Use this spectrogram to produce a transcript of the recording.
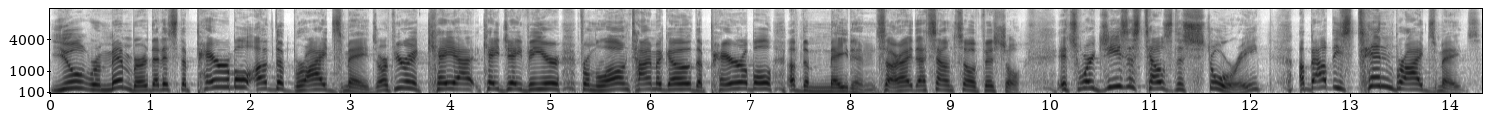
you'll remember that it's the parable of the bridesmaids. Or if you're a KJVer from a long time ago, the parable of the maidens. All right, that sounds so official. It's where Jesus tells this story about these 10 bridesmaids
